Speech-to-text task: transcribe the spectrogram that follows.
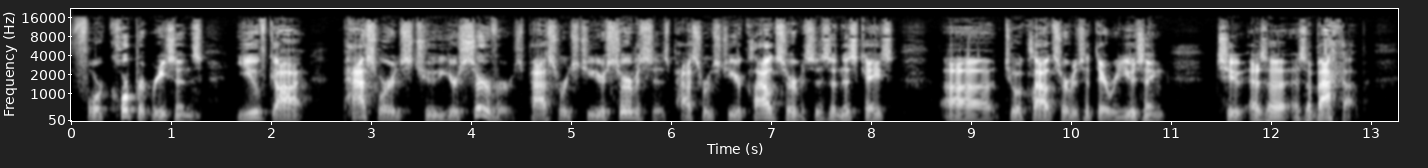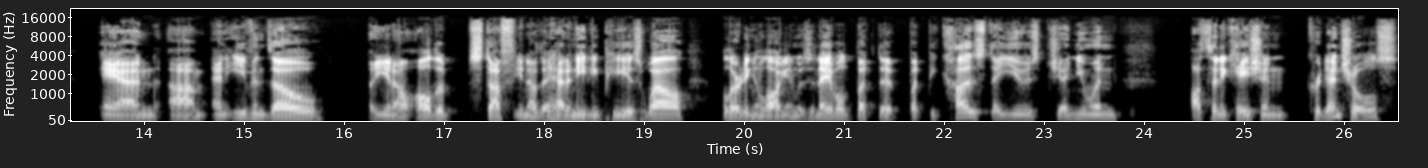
for corporate reasons, you've got passwords to your servers, passwords to your services, passwords to your cloud services. In this case, uh, to a cloud service that they were using to as a as a backup. and um, and even though uh, you know all the stuff you know they had an EDP as well, alerting and logging was enabled, but the but because they used genuine authentication credentials,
